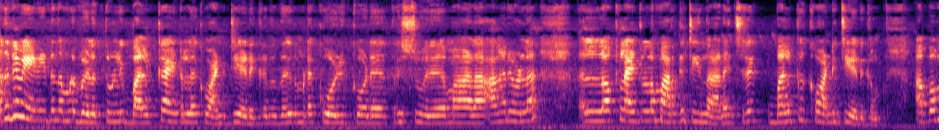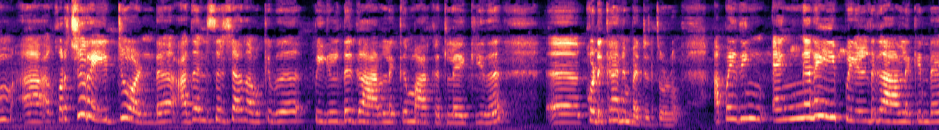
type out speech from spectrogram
അതിന് വേണ്ടിയിട്ട് നമ്മൾ വെളുത്തുള്ളി ബൾക്കായിട്ടുള്ള ക്വാണ്ടിറ്റി എടുക്കുന്നത് നമ്മുടെ കോഴിക്കോട് തൃശ്ശൂർ മാള അങ്ങനെയുള്ള ലോക്കലായിട്ടുള്ള മാർക്കറ്റിൽ നിന്നാണ് ഇച്ചിരി ബൾക്ക് ക്വാണ്ടിറ്റി എടുക്കും. അപ്പം കുറച്ച് റേറ്റും ഉണ്ട്. അതനുസരിച്ചാണ് നമുക്കിത് പീൽഡ് ഗാർലിക് മാർക്കറ്റിലേക്ക് ഇത് കൊടുക്കാനും പറ്റത്തുള്ളൂ. അപ്പോൾ ഇത് എങ്ങനെ ഈ പീൽഡ് ഗാർലിക്കിന്റെ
